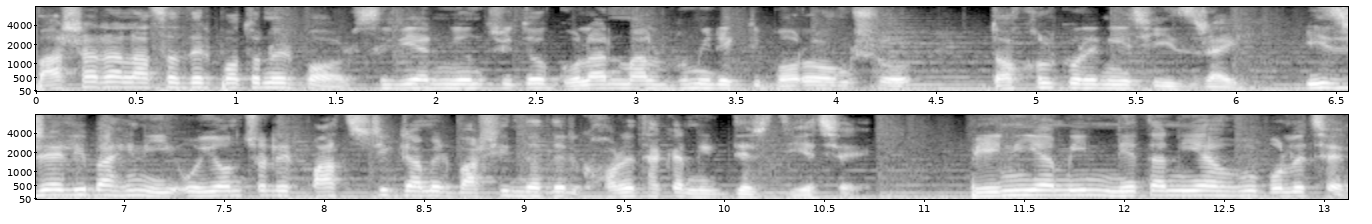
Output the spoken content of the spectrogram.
বাশার আল আসাদের পতনের পর সিরিয়ার নিয়ন্ত্রিত গোলান মালভূমির একটি বড় অংশ দখল করে নিয়েছে ইসরায়েল। ইসরায়েলি বাহিনী ওই অঞ্চলের পাঁচটি গ্রামের বাসিন্দাদের ঘরে থাকার নির্দেশ দিয়েছে। বেনিয়ামিন নেতানিয়াহু বলেছেন,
